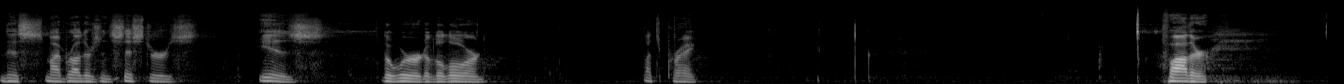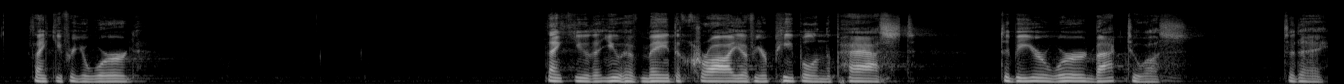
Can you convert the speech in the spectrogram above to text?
This, my brothers and sisters, is the word of the Lord. Let's pray. Father, thank you for your word. Thank you that you have made the cry of your people in the past to be your word back to us today.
